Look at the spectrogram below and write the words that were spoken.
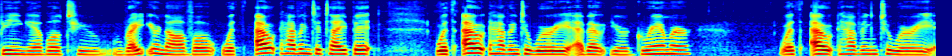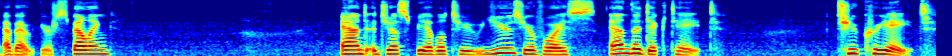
being able to write your novel without having to type it, without having to worry about your grammar, without having to worry about your spelling, and just be able to use your voice and the dictate to create?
